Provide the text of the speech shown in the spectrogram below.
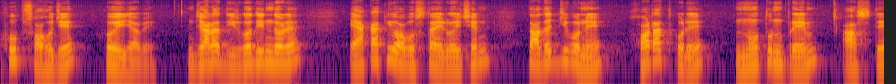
খুব সহজে হয়ে যাবে। যারা দীর্ঘদিন ধরে একাকী অবস্থায় রয়েছেন, তাদের জীবনে হঠাৎ করে নতুন প্রেম আসতে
